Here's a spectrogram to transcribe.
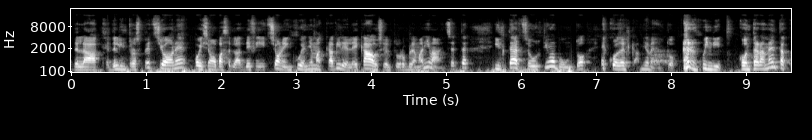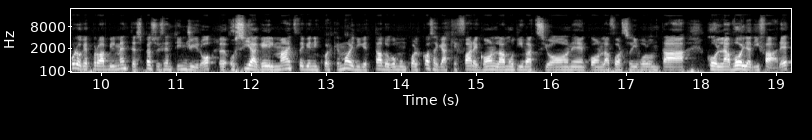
della, dell'introspezione, poi siamo passati alla definizione in cui andiamo a capire le cause del tuo problema di mindset. Il terzo e ultimo punto è quello del cambiamento. Quindi, contrariamente a quello che probabilmente spesso si sente in giro, eh, ossia che il mindset viene in qualche modo etichettato come un qualcosa che ha a che fare con la motivazione, con la forza di volontà, con la voglia di fare,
